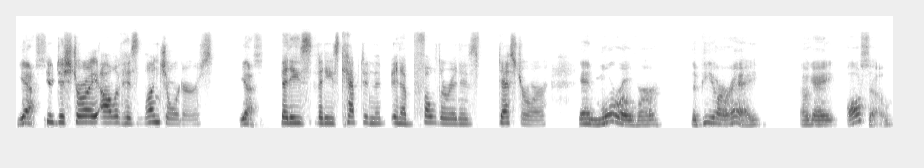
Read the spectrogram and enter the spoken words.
Yes. To destroy all of his lunch orders. Yes. That he's that he's kept in the in a folder in his desk drawer. And moreover, the PRA, okay, also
